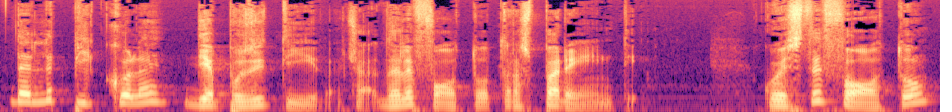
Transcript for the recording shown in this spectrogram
delle piccole diapositive, cioè delle foto trasparenti. Queste foto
